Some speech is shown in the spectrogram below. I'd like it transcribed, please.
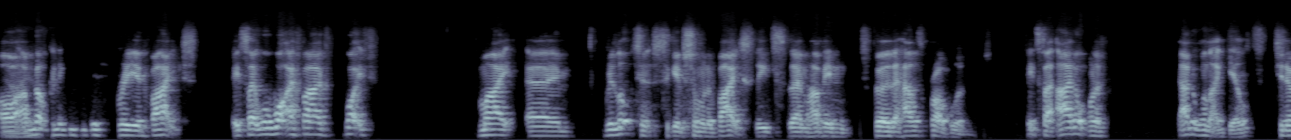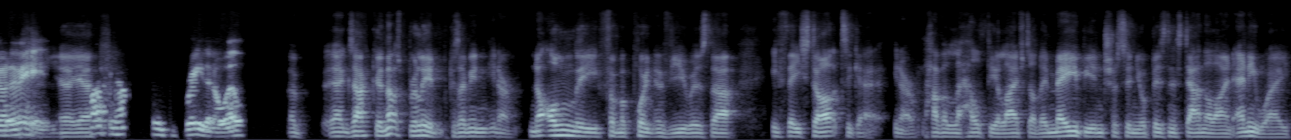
or yeah, I'm not gonna give you this free advice. It's like, well, what if I've, what if my um, reluctance to give someone advice leads to them having further health problems? It's like I don't want to I don't want that guilt. Do you know what I mean? Yeah, yeah. If I can have for free, then I will. Uh, exactly, and that's brilliant because I mean, you know, not only from a point of view is that if they start to get, you know, have a healthier lifestyle, they may be interested in your business down the line anyway.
